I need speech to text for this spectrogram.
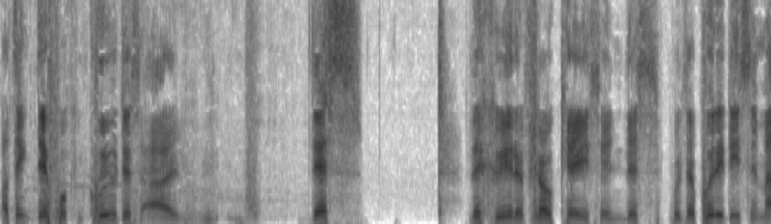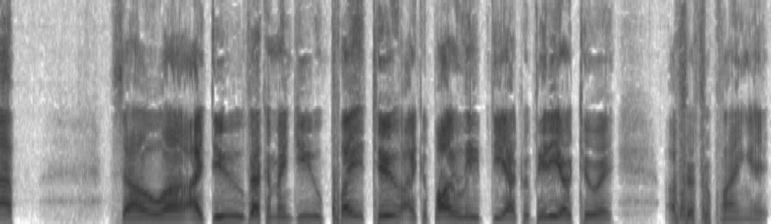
I think this will conclude this uh, this the creative showcase, and this was a pretty decent map. So uh, I do recommend you play it too. I could probably leave the actual video to it of for playing it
